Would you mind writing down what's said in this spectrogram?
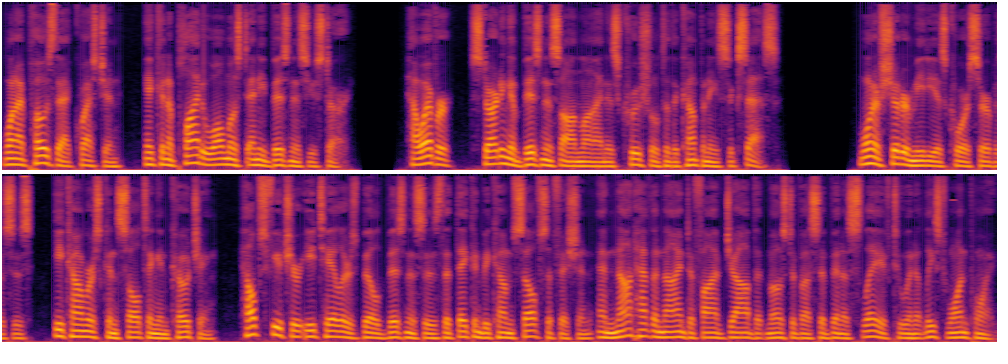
When I pose that question, it can apply to almost any business you start. However, starting a business online is crucial to the company's success. One of Shutter Media's core services, e commerce consulting and coaching, helps future e-tailers build businesses that they can become self-sufficient and not have the 9 to 5 job that most of us have been a slave to in at least one point.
